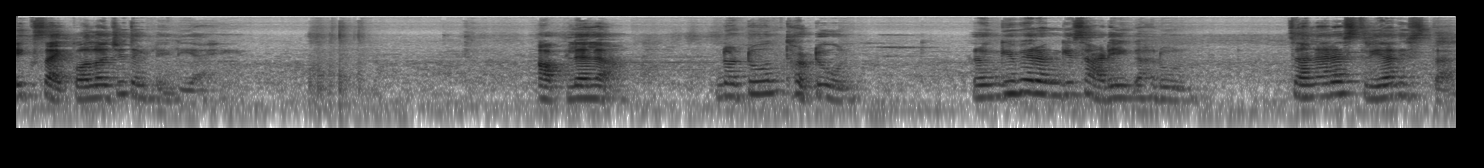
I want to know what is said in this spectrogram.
एक सायकॉलॉजी दडलेली आहे. आपल्याला नटून थटून रंगीबेरंगी साडी घालून जाणाऱ्या स्त्रिया दिसतात.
